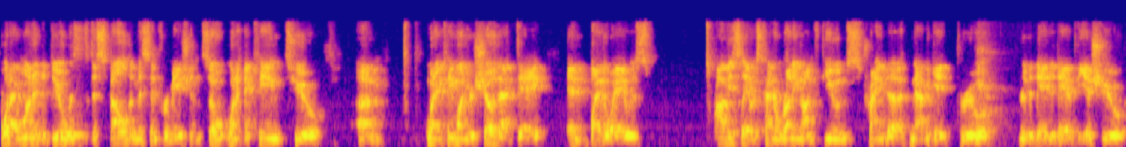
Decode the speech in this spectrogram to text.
What I wanted to do was dispel the misinformation. So when I came to um, when I came on your show that day, and by the way, it was obviously I was kind of running on fumes trying to navigate through through the day to day of the issue,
